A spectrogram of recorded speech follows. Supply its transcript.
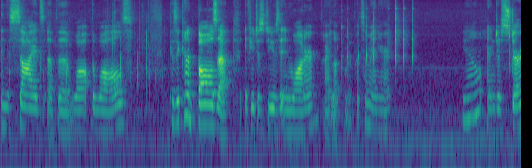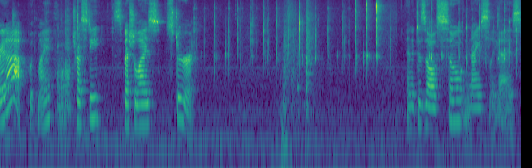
in the sides of the wall, the walls because it kind of balls up if you just use it in water. All right, look, I'm gonna put some in here you know, and just stir it up with my trusty specialized stirrer. And it dissolves so nicely, guys.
